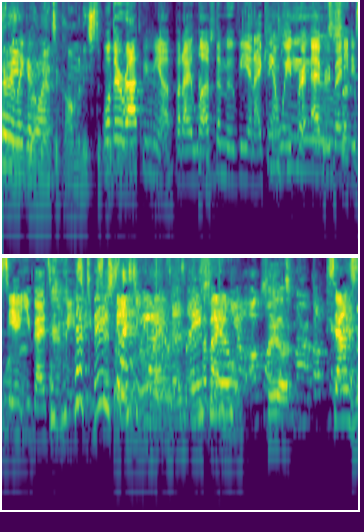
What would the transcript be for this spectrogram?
a many really good one. romantic comedies to pick Well, they're one. wrapping me up, but I love the movie and I can't Thank wait for everybody to see one, it. You guys are amazing. Thank so thank you. you Thank you. I'll call you tomorrow about Paris. Sounds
